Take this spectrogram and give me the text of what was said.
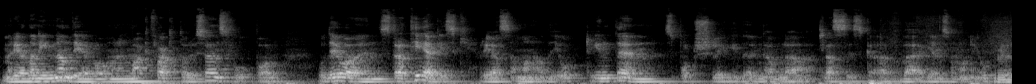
Men redan innan det var man en maktfaktor i svensk fotboll. Och det var en strategisk resa man hade gjort. Inte en sportslig, den gamla klassiska vägen som man har gjort. Mm.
